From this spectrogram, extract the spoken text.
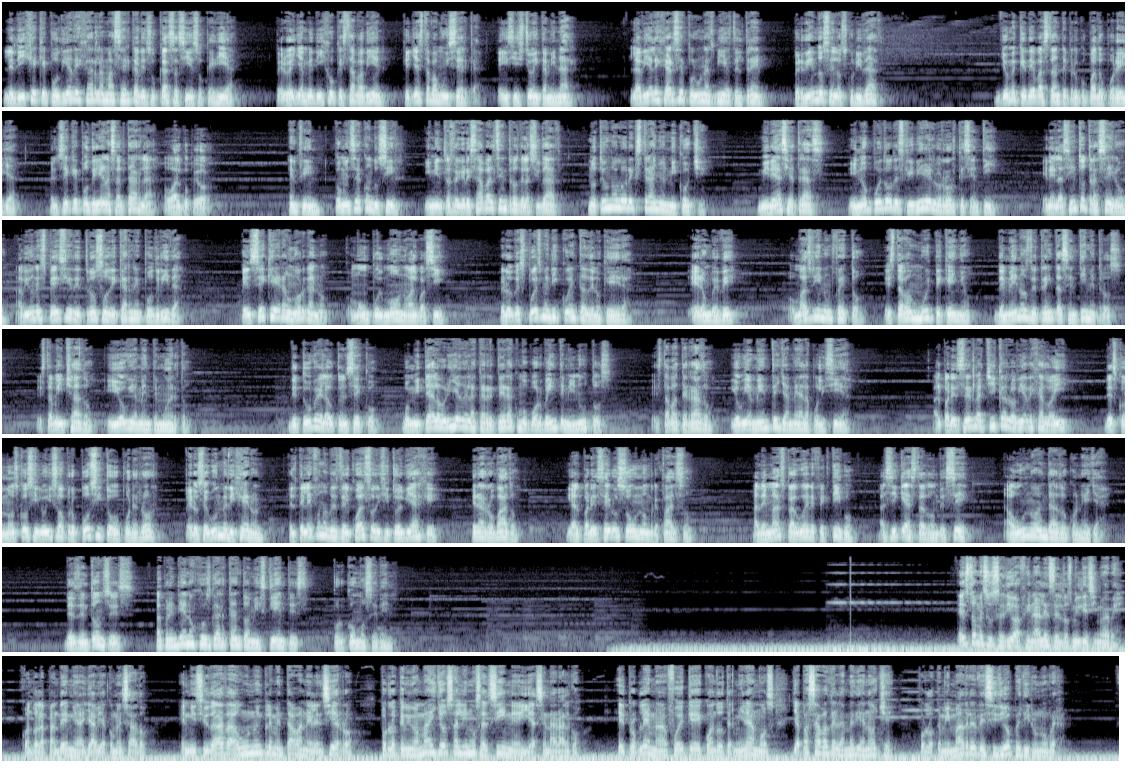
Le dije que podía dejarla más cerca de su casa si eso quería, pero ella me dijo que estaba bien, que ya estaba muy cerca, e insistió en caminar. La vi alejarse por unas vías del tren, perdiéndose en la oscuridad. Yo me quedé bastante preocupado por ella. Pensé que podrían asaltarla o algo peor. En fin, comencé a conducir, y mientras regresaba al centro de la ciudad, noté un olor extraño en mi coche. Miré hacia atrás, y no puedo describir el horror que sentí. En el asiento trasero había una especie de trozo de carne podrida. Pensé que era un órgano, como un pulmón o algo así, pero después me di cuenta de lo que era. Era un bebé, o más bien un feto. Estaba muy pequeño, de menos de 30 centímetros. Estaba hinchado y obviamente muerto. Detuve el auto en seco, vomité a la orilla de la carretera como por 20 minutos. Estaba aterrado y obviamente llamé a la policía. Al parecer la chica lo había dejado ahí. Desconozco si lo hizo a propósito o por error, pero según me dijeron, el teléfono desde el cual solicitó el viaje era robado, y al parecer usó un nombre falso. Además pagó en efectivo, así que hasta donde sé, aún no han dado con ella. Desde entonces, aprendí a no juzgar tanto a mis clientes por cómo se ven. Esto me sucedió a finales del 2019, cuando la pandemia ya había comenzado. En mi ciudad aún no implementaban el encierro, por lo que mi mamá y yo salimos al cine y a cenar algo. El problema fue que cuando terminamos ya pasaba de la medianoche, por lo que mi madre decidió pedir un Uber.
